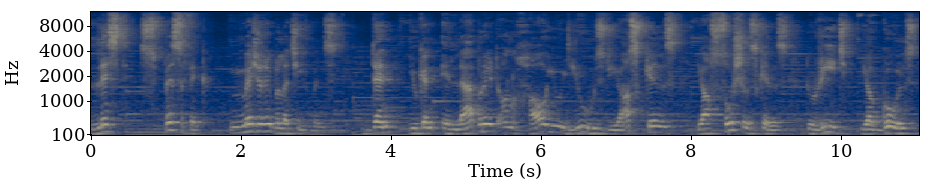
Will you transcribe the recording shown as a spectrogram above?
list specific, measurable achievements. Then you can elaborate on how you used your skills, your social skills to reach your goals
